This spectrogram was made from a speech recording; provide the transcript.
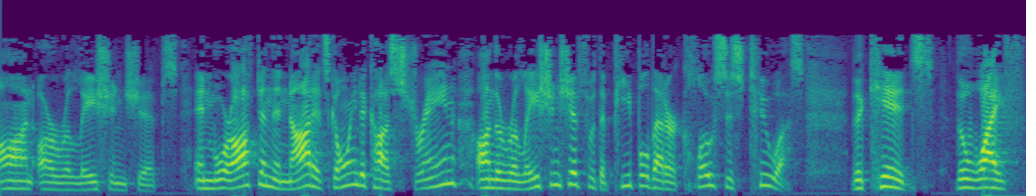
on our relationships. And more often than not, it's going to cause strain on the relationships with the people that are closest to us. The kids, the wife,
